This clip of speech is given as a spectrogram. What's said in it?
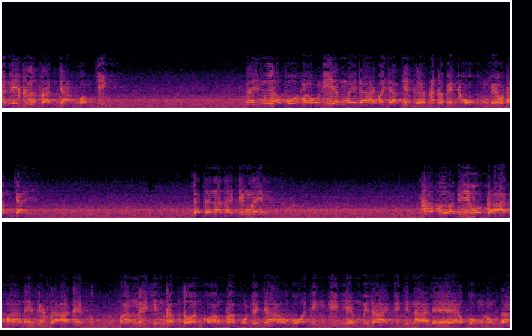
ันนี้คือสัจจะความจริง ในเมื่อพวกเราเลี่ยงไม่ได้ไม่อยากจะเกิดนั่นก็เป็นทุกข์แล้วทางใจ และแต่นั้นจึงได้ ถ้าเผื่อมีโอกาสมาได้ศึกษาได้ ฟังได้ยินคำสอนของพระพุทธเจ้า โอ้สิ่งที่เลี่ยงไม่ได้พิจารณาแล้วองค์หลวงตา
